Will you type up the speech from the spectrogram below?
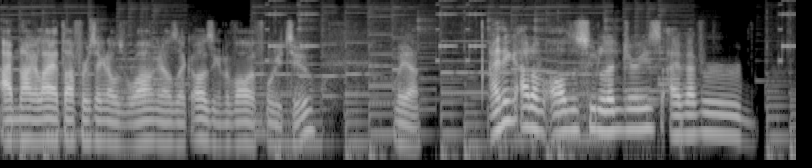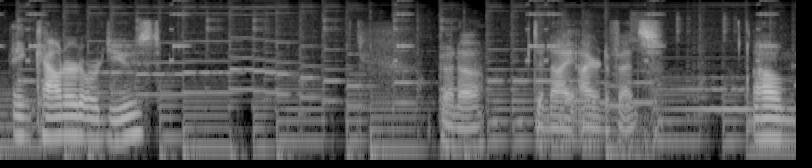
I'm not gonna lie, I thought for a second I was wrong, and I was like, oh, is it gonna evolve at 42? But yeah. I think out of all the pseudo legendaries I've ever encountered or used, gonna deny Iron Defense. Um,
